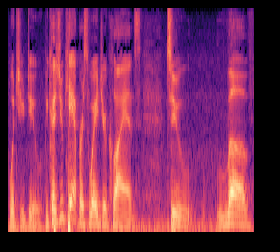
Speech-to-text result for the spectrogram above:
what you do because you can't persuade your clients to love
